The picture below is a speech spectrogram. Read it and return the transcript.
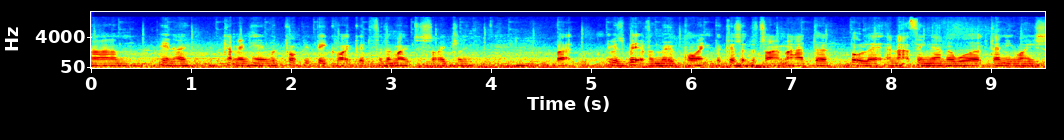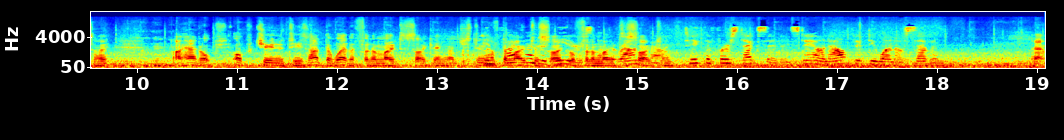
Um, you know, coming here would probably be quite good for the motorcycling. But it was a bit of a moot point because at the time I had the bullet and that thing never worked anyway. So I had op- opportunities, had the weather for the motorcycling. I just didn't In have the motorcycle meters for the at the motorcycling. take the first exit and stay on Al 5107. Yeah.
